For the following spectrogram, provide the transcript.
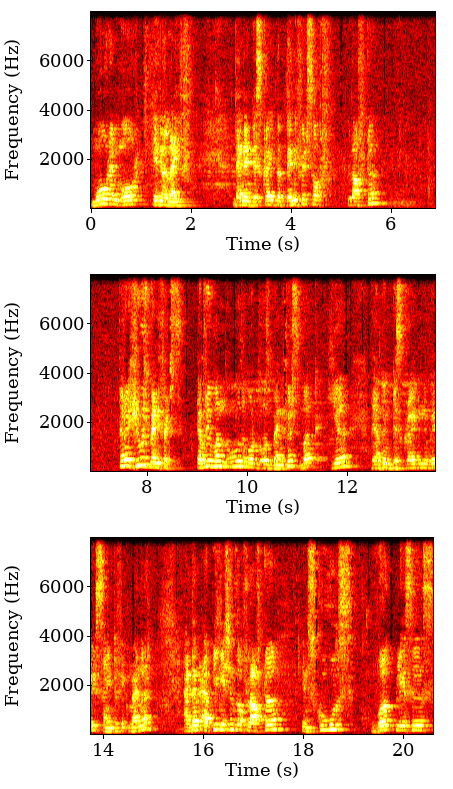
more and more in your life. Then it describes the benefits of laughter. There are huge benefits. Everyone knows about those benefits, but here they have been described in a very scientific manner. And then applications of laughter in schools, workplaces,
